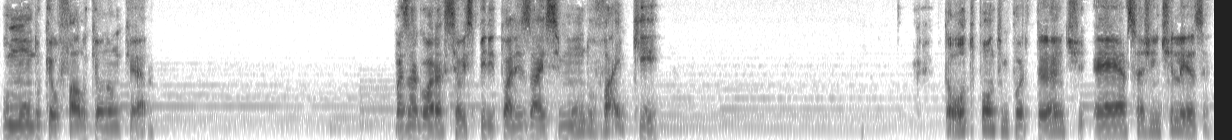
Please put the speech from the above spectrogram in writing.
o mundo que eu falo que eu não quero. Mas agora, se eu espiritualizar esse mundo, vai que. Então, outro ponto importante é essa gentileza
